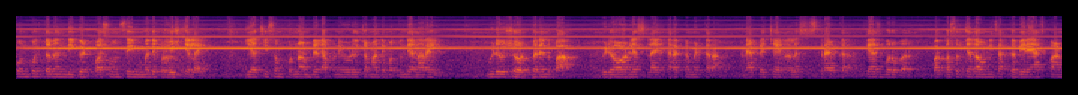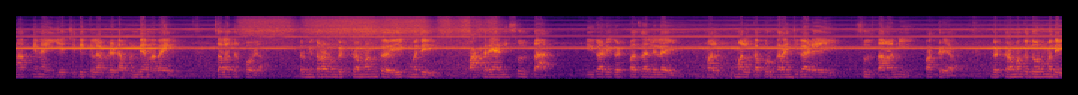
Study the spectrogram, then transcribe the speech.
कोणकोणतं नंदी गटपासून सेमीमध्ये प्रवेश केला आहे याची संपूर्ण अपडेट आपण या व्हिडिओच्या माध्यमातून देणार आहे. व्हिडिओ शेवटपर्यंत पहा आणि व्हिडिओ आवडल्यास लाईक करा कमेंट करा आणि आपल्या चॅनलला सबस्क्राईब करा. त्याचबरोबर बाकासूरच्या दावणीचा कबीर आज पाळणार की नाही याची देखील अपडेट आपण देणार आहे. चला तर पाहूया. तर मित्रांनो गट क्रमांक एकमध्ये पाखरे आणि सुलतान ही गाडी गटपास झालेला आहे. मल मलकापूरकरांची गाडी आहे सुलतान आणि पाखऱ्या. गट क्रमांक दोनमध्ये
